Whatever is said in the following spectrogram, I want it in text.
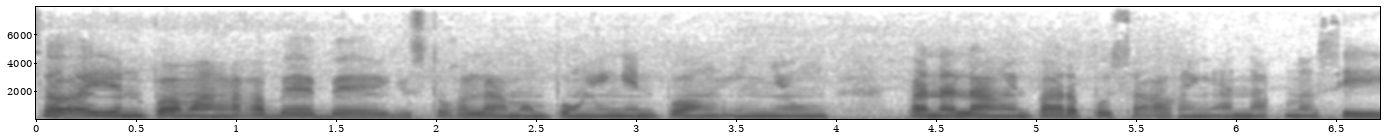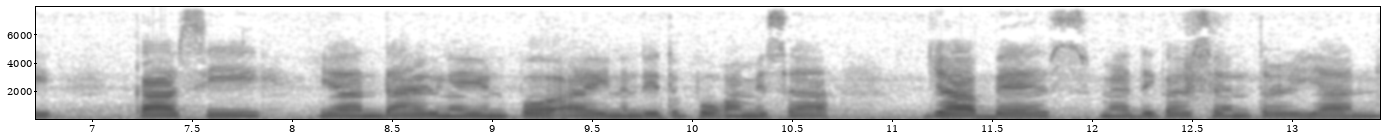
So, ayun po mga kabebe. Gusto ko lamang pong hingin po ang inyong panalangin para po sa aking anak na si Cassie. Yan, dahil ngayon po ay nandito po kami sa Jabez Medical Center yan.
